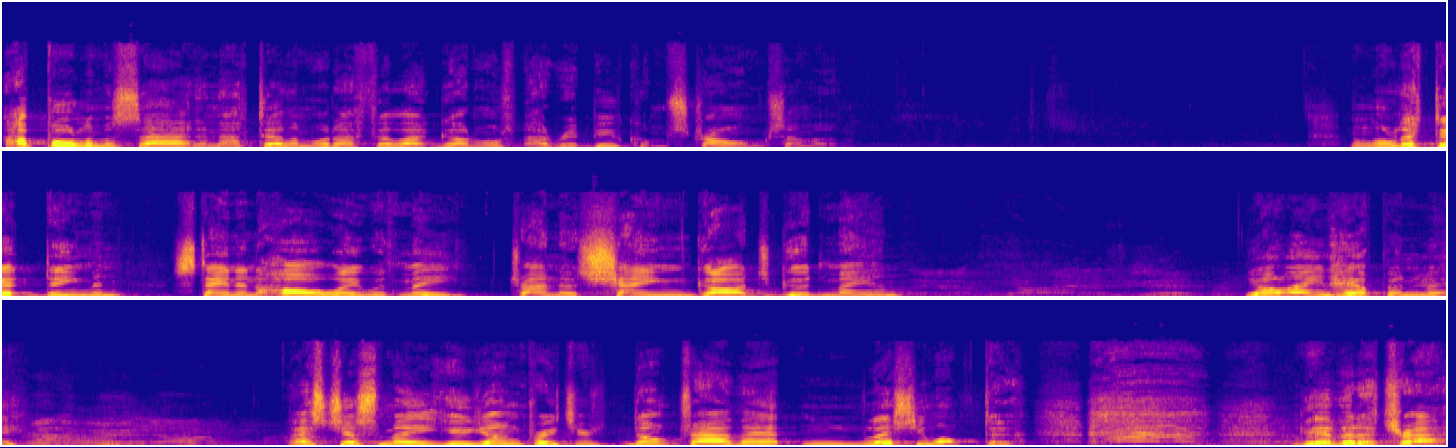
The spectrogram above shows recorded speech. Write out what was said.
I pull them aside and I tell them what I feel like God wants. I rebuke them strong, some of them. I'm going to let that demon stand in the hallway with me trying to shame God's good man. Y'all ain't helping me. That's just me. You young preachers, don't try that unless you want to. Give it a try.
